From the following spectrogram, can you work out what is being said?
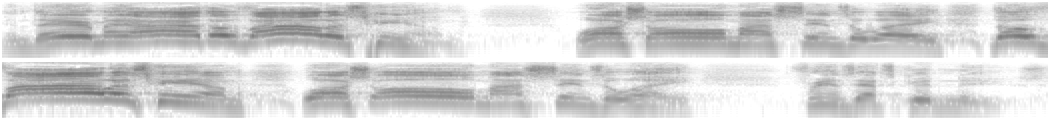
And there may I, though vile as him, wash all my sins away. Though vile as him, wash all my sins away. Friends, that's good news.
